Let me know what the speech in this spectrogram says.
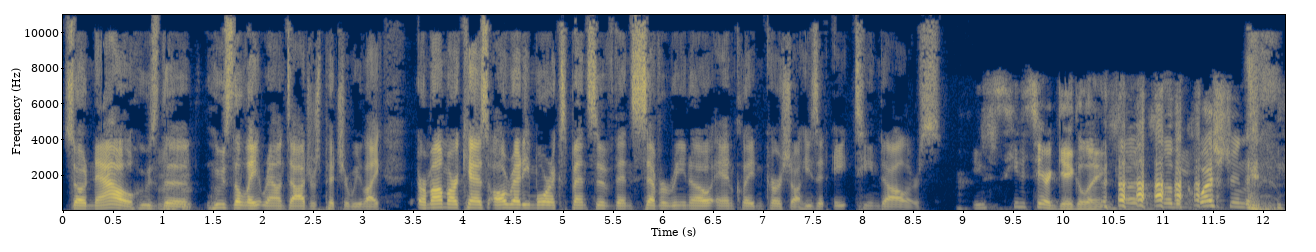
So now, who's the mm-hmm. who's the late round Dodgers pitcher we like? German Marquez already more expensive than Severino and Clayton Kershaw. He's at eighteen dollars. He's he's here giggling. So the question,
